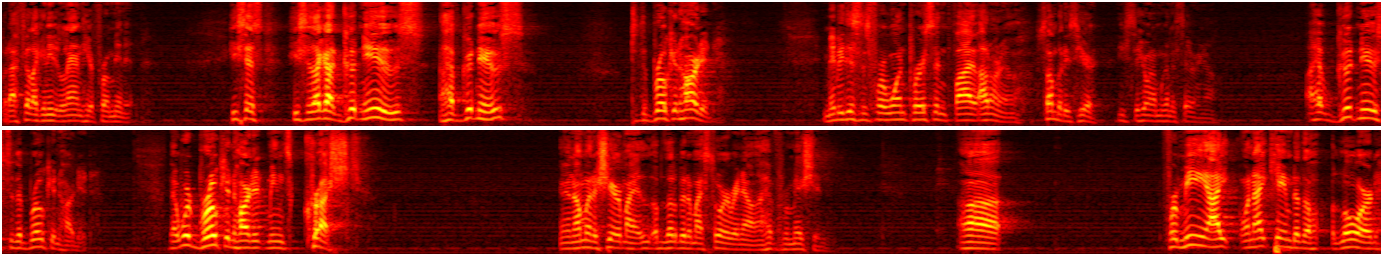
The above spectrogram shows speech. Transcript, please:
but I feel like I need to land here for a minute. He says, he says, I got good news. I have good news to the brokenhearted. Maybe this is for one person, five, I don't know. Somebody's here. To hear what I'm going to say right now. I have good news to the brokenhearted. That word brokenhearted means crushed. And I'm going to share my, a little bit of my story right now. I have permission. Uh, for me, I, when I came to the Lord,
